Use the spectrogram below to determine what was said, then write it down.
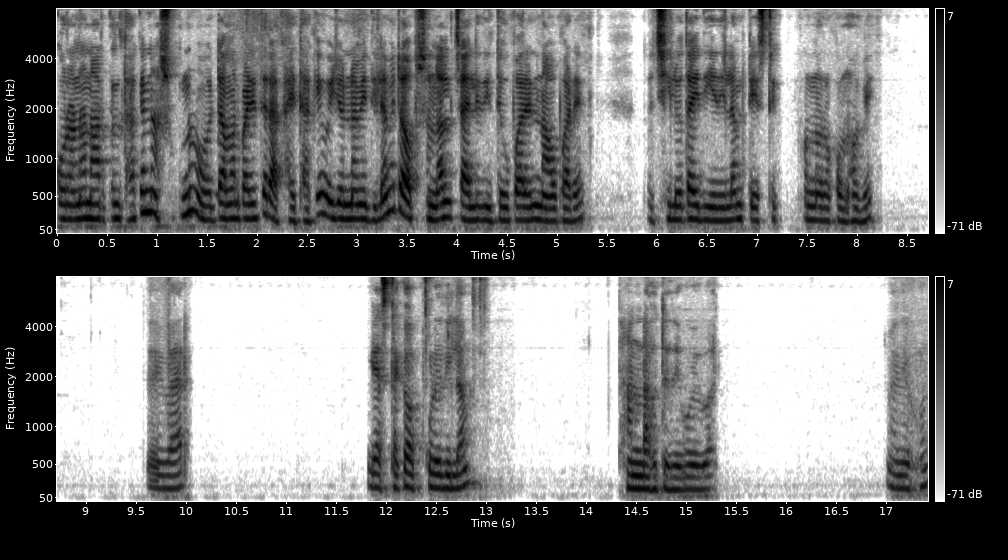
কোরানো নারকেল থাকে না শুকনো ওটা আমার বাড়িতে রাখাই থাকে। ওই জন্য আমি দিলাম। এটা অপশনাল চাইলে দিতেও পারেন, নাও পারেন। তো ছিল তাই দিয়ে দিলাম টেস্ট অন্যরকম হবে। তো এবার গ্যাসটাকে অফ করে দিলাম। ঠান্ডা হতে দেবো এবার। দেখুন।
